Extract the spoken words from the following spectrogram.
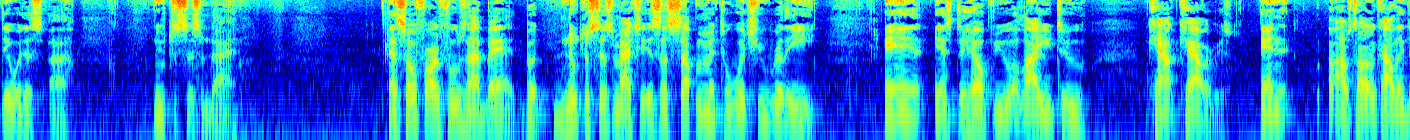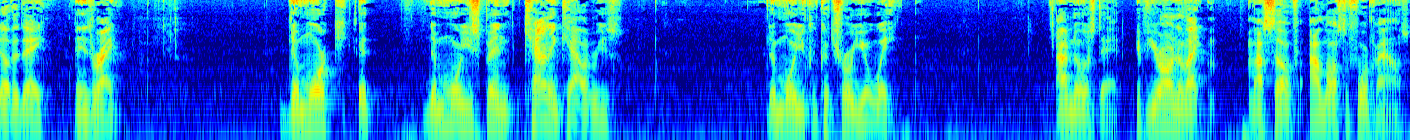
deal with this uh, Nutrisystem diet. And so far, the food's not bad, but Nutrisystem actually is a supplement to what you really eat, and it's to help you allow you to count calories. And I was talking to a colleague the other day, and he's right the more the more you spend counting calories, the more you can control your weight. I've noticed that. If you're on the like myself, I lost the four pounds.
